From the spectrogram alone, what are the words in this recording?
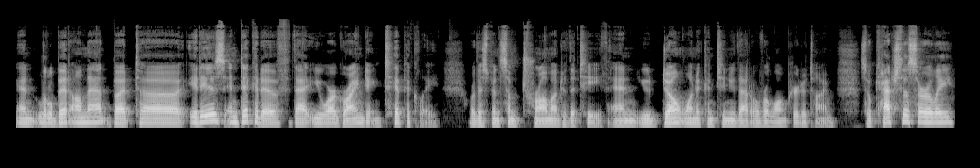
and little bit on that, but uh, it is indicative that you are grinding typically, or there's been some trauma to the teeth, and you don't want to continue that over a long period of time. So catch this early.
